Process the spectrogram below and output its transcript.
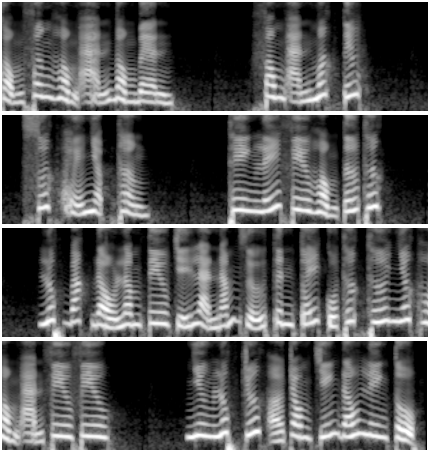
cộng phân hồng ảnh bồng bềnh, phong ảnh mất tiếc, xuất hủy nhập thần, thiên lý phiêu hồng tứ thức. Lúc bắt đầu Lâm Tiêu chỉ là nắm giữ tinh túy của thức thứ nhất hồng ảnh phiêu phiêu. Nhưng lúc trước ở trong chiến đấu liên tục,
